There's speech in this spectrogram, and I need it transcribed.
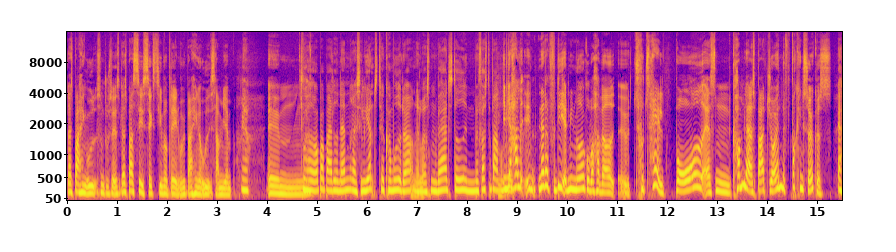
Lad os bare hænge ud, som du sagde. Lad os bare se seks timer om dagen, hvor vi bare hænger ud i samme hjem. Ja. Øhm, Du havde oparbejdet en anden resiliens til at komme ud af døren, eller sådan være et sted end med første barn måske? Jamen, jeg har, netop fordi, at mine mødergrupper har været øh, totalt båret af sådan, kom lad os bare join the fucking circus. Ja.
